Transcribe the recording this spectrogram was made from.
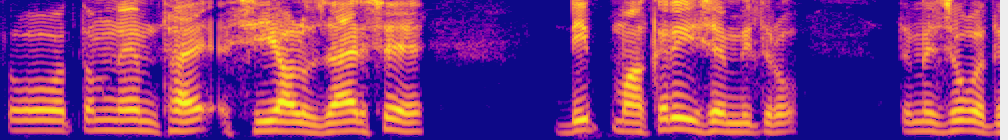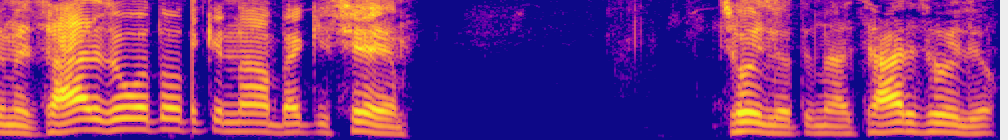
તો તમને એમ થાય, શિયાળું ઝાર છે. ડીપમાં કરી છે મિત્રો. તમે જુઓ, તમે ઝાર જુઓ તો કે ના, બાકી છે એમ. જોઈ લો તમે આ ઝાર જોઈ લો.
